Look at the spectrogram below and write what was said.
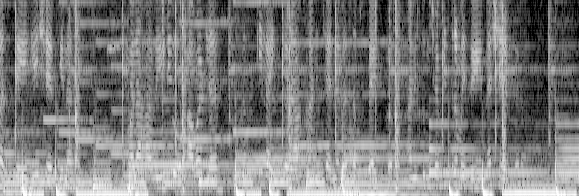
वाटते हे शेअर केलं आहे तुम्हाला हा व्हिडिओ आवडल्यास नक्की लाईक करा आणि चॅनलला सबस्क्राईब करा. आणि तुमच्या मित्रमैत्रिणींना शेअर करा.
